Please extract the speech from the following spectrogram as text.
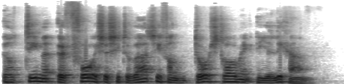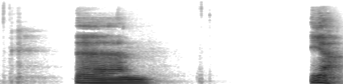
ultieme euforische situatie van doorstroming in je lichaam. Uh, ja,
